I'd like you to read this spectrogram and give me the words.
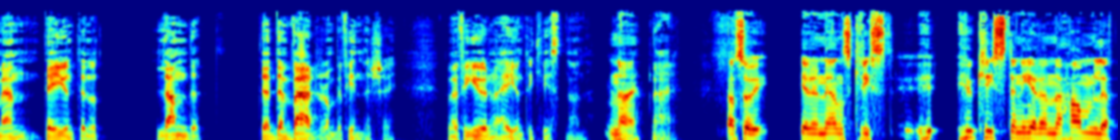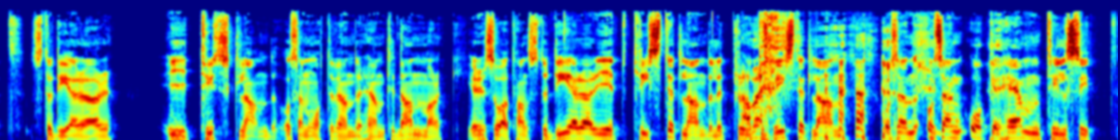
Men det är ju inte något landet, det den värld de befinner sig. De här figurerna är ju inte kristna. Nej. Nej. Alltså, är den ens krist... Hur, hur kristen är den när Hamlet studerar i Tyskland och sen återvänder hem till Danmark? Är det så att han studerar i ett kristet land eller ett protokristet land och, sen, och sen åker hem till sitt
